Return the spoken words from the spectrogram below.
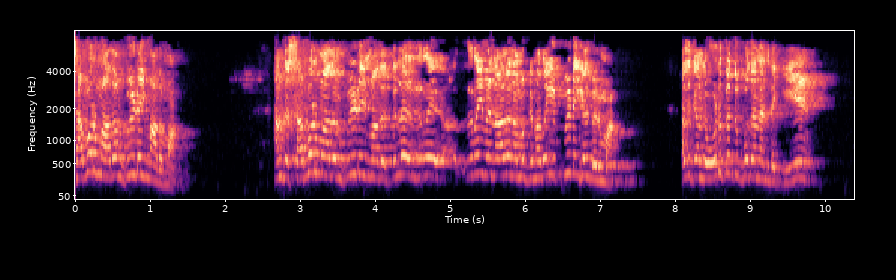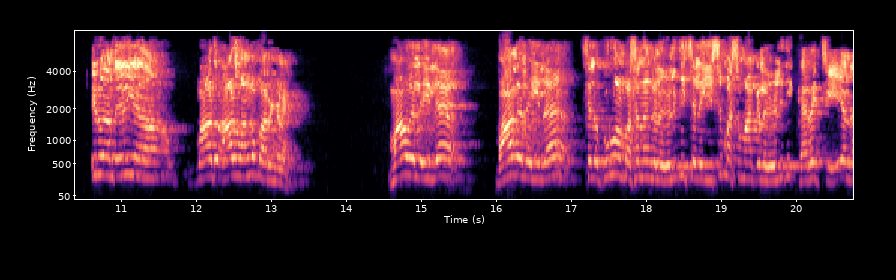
சபர் மாதம் பீடை மாதமா? அந்த சபர் மாதம் பீடை மாதத்துல இறை இறைவனால நமக்கு நிறைய பீடைகள் பெறுமா? அதுக்கு அந்த ஒடுக்கத்து புதன் அன்றைக்கு இருபதாம் தேதி பாடு ஆடுவாங்க பாருங்களேன். மாவிலையில வாழலையில சில குருவான் வசனங்களை எழுதி சில இசுமசுமாக்களை எழுதி கரைச்சி அந்த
